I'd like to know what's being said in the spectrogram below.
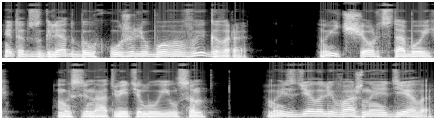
Этот взгляд был хуже любого выговора. "Ну и черт с тобой", мысленно ответил Уилсон. "Мы сделали важное дело.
